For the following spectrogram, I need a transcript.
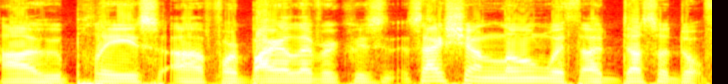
uh, who plays uh, for Bayer Leverkusen. It's actually on loan with uh, Dusseldorf,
